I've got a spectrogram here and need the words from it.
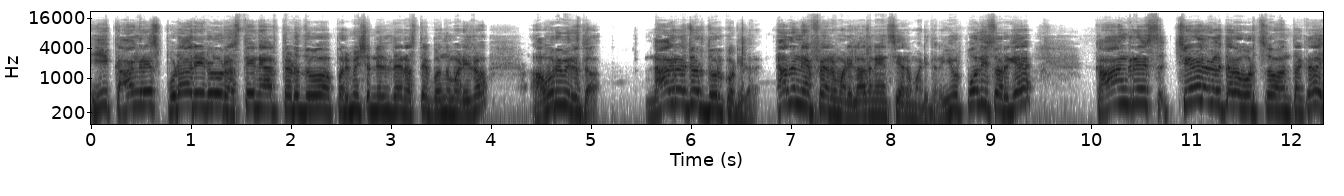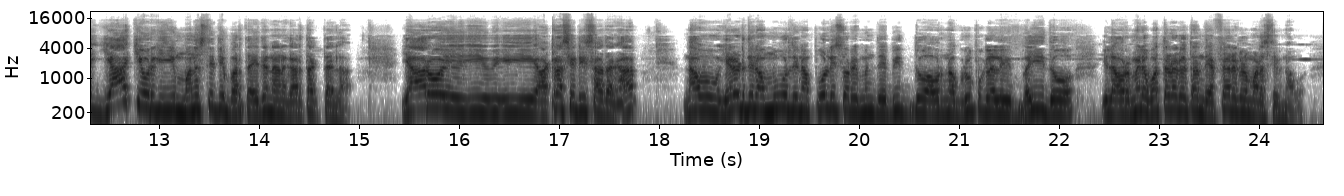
ಈ ಕಾಂಗ್ರೆಸ್ ಪುಡಾರಿಗಳು ರಸ್ತೆನ ಯಾರು ತಡೆದು ಪರ್ಮಿಷನ್ ಇಲ್ಲದೆ ರಸ್ತೆ ಬಂದ್ ಮಾಡಿದ್ರು, ಅವ್ರ ವಿರುದ್ಧ ನಾಗರಾಜ್ ಅವರು ದೂರು ಕೊಟ್ಟಿದ್ದಾರೆ. ಅದನ್ನ ಎಫ್ ಐ ಆರ್ ಮಾಡಿಲ್ಲ, ಅದನ್ನ ಎನ್ ಸಿ ಆರ್ ಮಾಡಿದ್ದಾರೆ. ಇವ್ರು ಪೊಲೀಸ್ ಅವರಿಗೆ ಕಾಂಗ್ರೆಸ್ ಚೇಳಗಳ ತರ ಅಂತ ಯಾಕೆ ಇವ್ರಿಗೆ ಈ ಮನಸ್ಥಿತಿ ಬರ್ತಾ ಇದೆ ನನಗೆ ಅರ್ಥ ಆಗ್ತಾ ಇಲ್ಲ. ಯಾರೋ ಈ- ಅಟ್ರಾಸಿಟೀಸ್ ಆದಾಗ ನಾವು ಎರಡು ದಿನ, ಮೂರು ದಿನ ಪೊಲೀಸರ ಮುಂದೆ ಬಿದ್ದು ಅವ್ರನ್ನ ಗ್ರೂಪ್ಗಳಲ್ಲಿ ಬೈದು, ಇಲ್ಲ ಅವ್ರ ಮೇಲೆ ಒತ್ತಡಗಳು ತಂದು ಎಫ್ ಐ ಆರ್ಗಳು ಮಾಡಿಸ್ತೀವಿ ನಾವು.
